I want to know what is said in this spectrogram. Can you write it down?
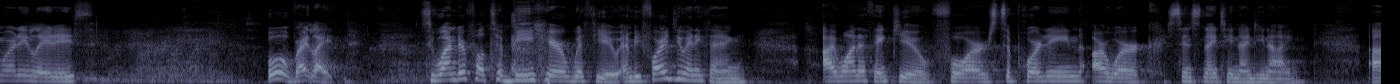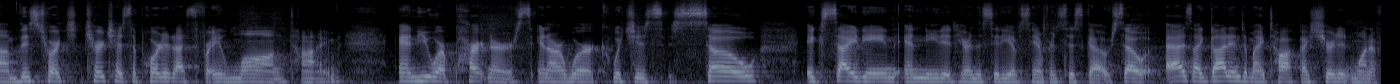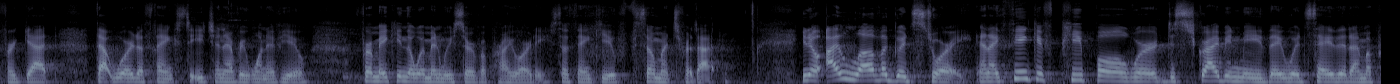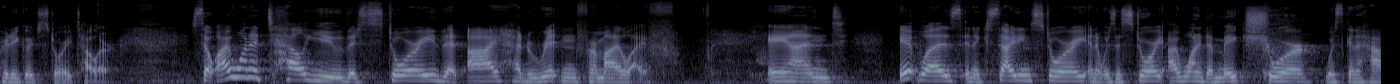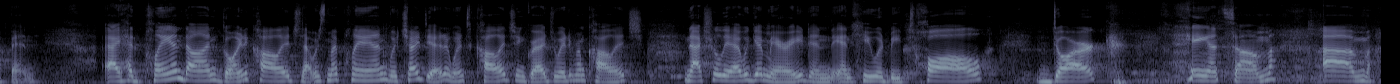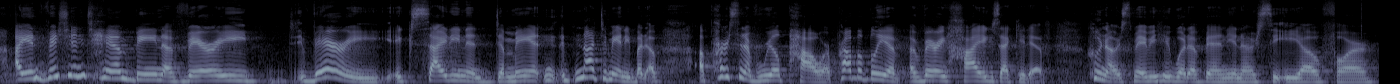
morning, ladies. Oh, bright light. It's wonderful to be here with you. And before I do anything, I want to thank you for supporting our work since 1999. Um, this church, church has supported us for a long time, and you are partners in our work, which is so exciting and needed here in the city of San Francisco. So, as I got into my talk, I sure didn't want to forget that word of thanks to each and every one of you for making the women we serve a priority. So, thank you so much for that. You know, I love a good story. And I think if people were describing me, they would say that I'm a pretty good storyteller. So I want to tell you the story that I had written for my life. And it was an exciting story, and it was a story I wanted to make sure was going to happen. I had planned on going to college. That was my plan, which I did. I went to college and graduated from college. Naturally, I would get married, and, and he would be tall dark, handsome. Um, I envisioned him being a very, very exciting and demand, not demanding, but a, a person of real power, probably a, a very high executive. Who knows? Maybe he would have been, you know, CEO for,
